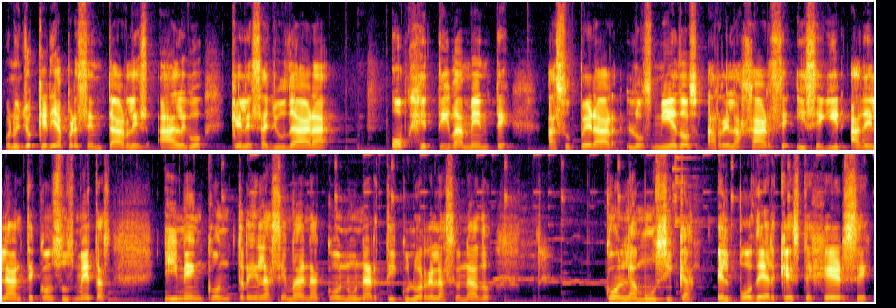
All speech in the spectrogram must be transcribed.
Bueno, yo quería presentarles algo que les ayudara objetivamente a superar los miedos, a relajarse y seguir adelante con sus metas. Y me encontré la semana con un artículo relacionado con la música, el poder que éste ejerce,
